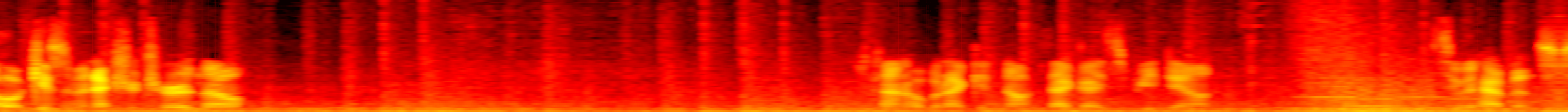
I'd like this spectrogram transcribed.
Oh, it gives him an extra turn, though? I was kind of hoping I could knock that guy's speed down. Let's see what happens.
